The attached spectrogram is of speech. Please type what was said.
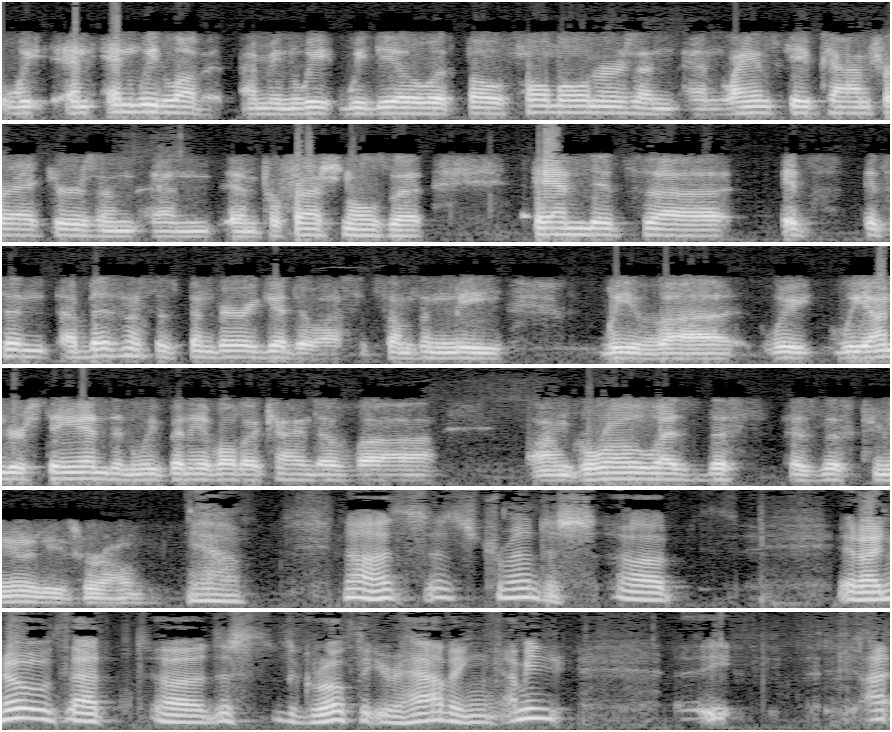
we and and we love it. I mean, we we deal with both homeowners and and landscape contractors and and and professionals that, and it's uh it's it's in a business that's been very good to us. It's something we we've uh, we we understand and we've been able to kind of uh, um, grow as this as this community's grown. Yeah, no, it's it's tremendous, uh, and I know that uh, this the growth that you're having. I mean, I,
